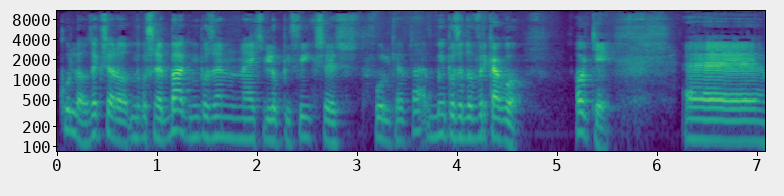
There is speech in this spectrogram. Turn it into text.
Κουλό. Δεν ξέρω, μήπως είναι bug, μήπως δεν έχει υλοποιηθεί, ξέρεις, full και αυτά. Μήπως δεν το βρήκα εγώ. OK. Okay. Ε,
